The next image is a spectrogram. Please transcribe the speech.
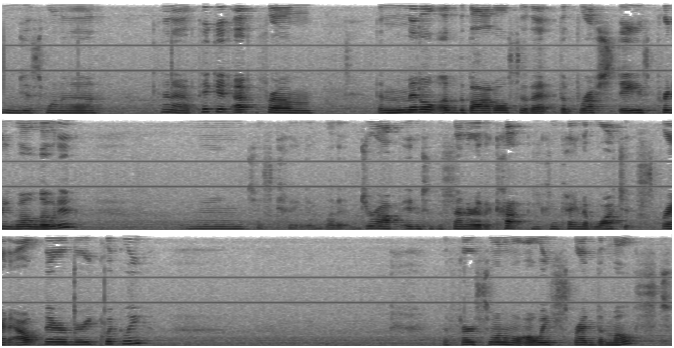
You just want to kind of pick it up from the middle of the bottle so that the brush stays pretty well loaded. And just kind of let it drop into the center of the cup. You can kind of watch it spread out there very quickly. The first one will always spread the most.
